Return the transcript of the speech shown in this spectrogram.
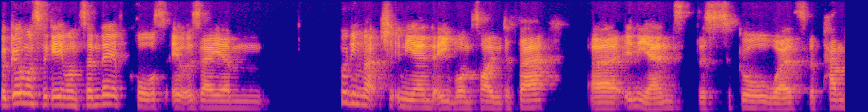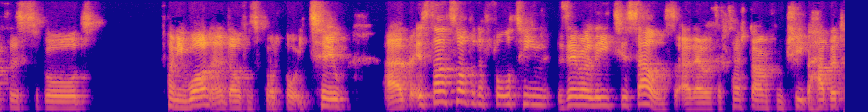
but going on to the game on Sunday, of course, it was a um, pretty much in the end a one-sided affair. Uh, in the end, the score was the Panthers scored 21 and the Dolphins scored 42. Uh, but it starts off with a 14 0 lead to yourselves. Uh, there was a touchdown from Chuba Hubbard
